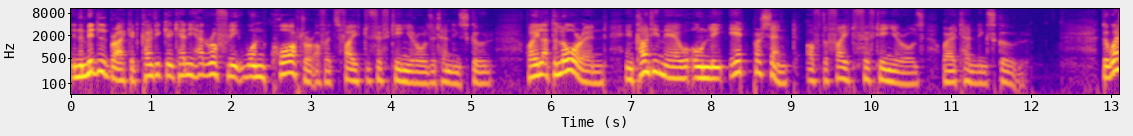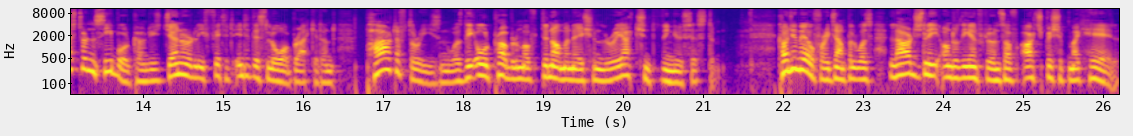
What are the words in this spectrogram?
In the middle bracket, County Kilkenny had roughly one quarter of its 5 to 15 year olds attending school, while at the lower end, in County Mayo, only 8% of the 5 to 15 year olds were attending school. The western seaboard counties generally fitted into this lower bracket, and part of the reason was the old problem of denominational reaction to the new system. County Mayo, for example, was largely under the influence of Archbishop MacHale,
